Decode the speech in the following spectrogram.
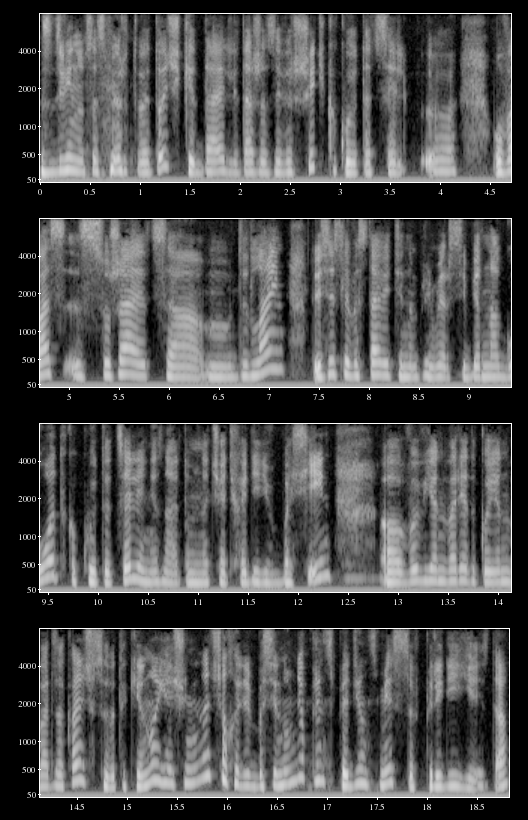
сдвинуться с мертвой точки, да, или даже завершить какую-то цель. Э, у вас сужается дедлайн, то есть если вы ставите, например, себе на год какую-то цель, я не знаю, там начать ходить в бассейн, э, вы в январе, такой январь заканчивается, вы такие, ну, я еще не начал ходить в бассейн, но у меня, в принципе, 11 месяцев впереди есть, да,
